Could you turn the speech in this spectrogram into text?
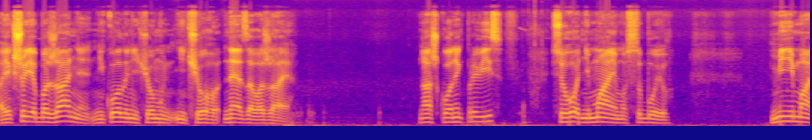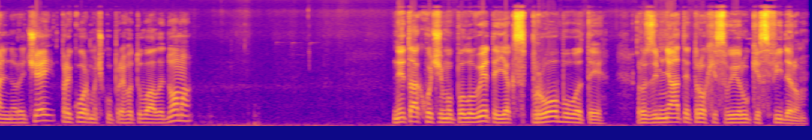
А якщо є бажання, ніколи нічому нічого не заважає. Наш коник привіз. Сьогодні маємо з собою мінімально речей. Прикормочку приготували вдома. Не так хочемо половити, як спробувати розімняти трохи свої руки з фідером.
